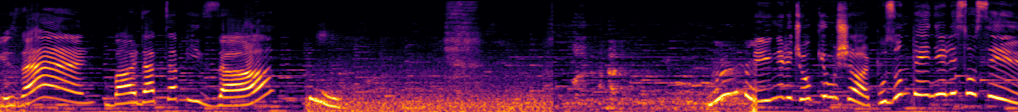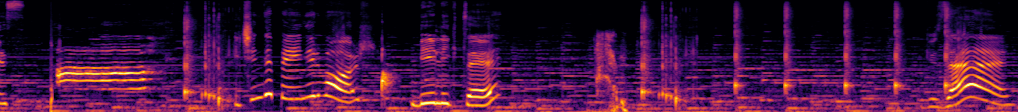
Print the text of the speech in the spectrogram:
Güzel. Bardakta pizza. Peyniri çok yumuşak. Uzun peynirli sosis. İçinde peynir var. Birlikte. Güzel.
